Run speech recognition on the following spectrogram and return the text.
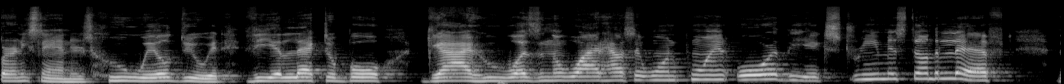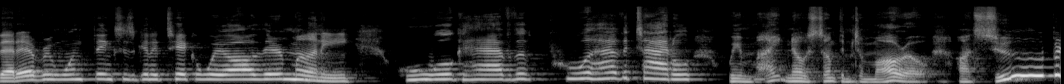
Bernie Sanders. Who will do it? The electable guy who was in the White House at one point, or the extremist on the left that everyone thinks is going to take away all their money. Who will have the who will have the title? We might know something tomorrow on Super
